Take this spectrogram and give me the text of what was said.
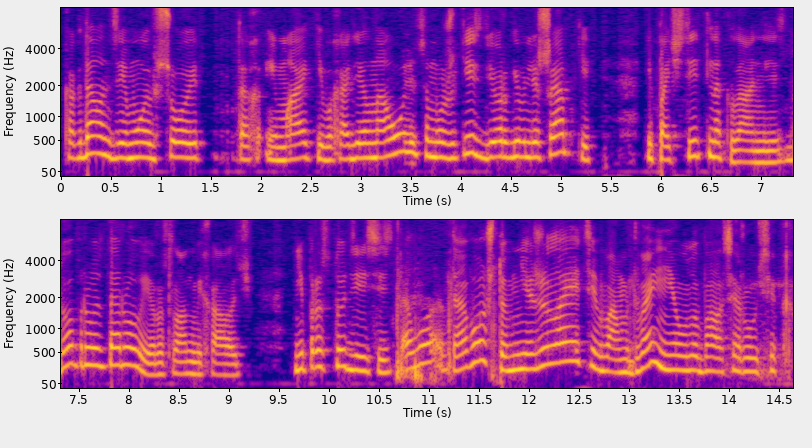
когда он зимой в шойтах и майке выходил на улицу, мужики сдергивали шапки и почтительно кланялись. «Доброго здоровья, Руслан Михайлович! Не простудитесь. Того, того, что мне желаете, вам вдвойне улыбался Русик.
